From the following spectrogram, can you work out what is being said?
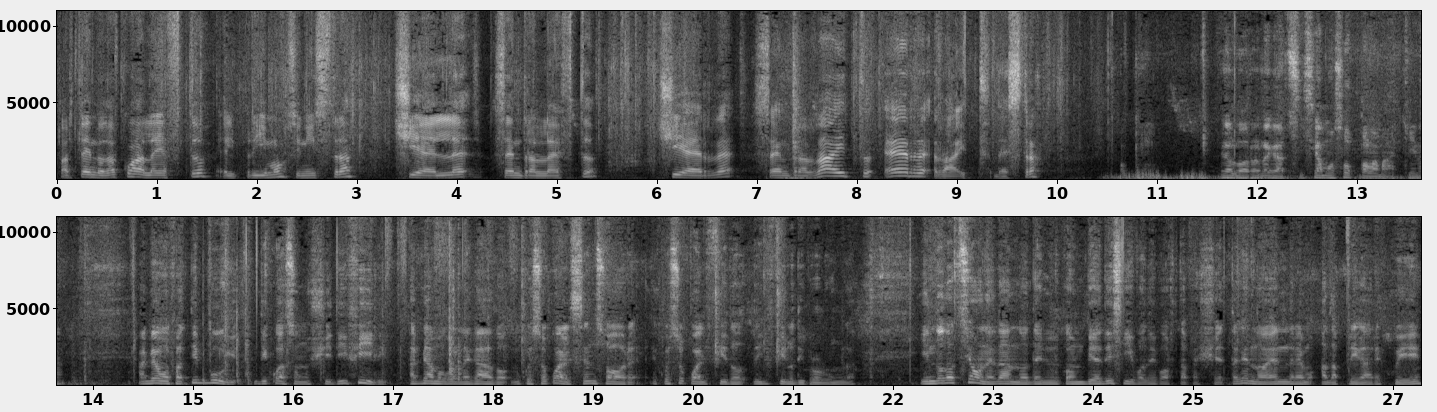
Partendo da qua, left è il primo, sinistra, CL, central left, CR, central right, R, right, destra. Ok. E allora ragazzi siamo sotto la macchina. Abbiamo fatto i buchi, di qua sono usciti i fili, abbiamo collegato questo qua il sensore e questo qua il filo, il filo di prolunga. In dotazione danno del con biadesivo dei portafascetta che noi andremo ad applicare qui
